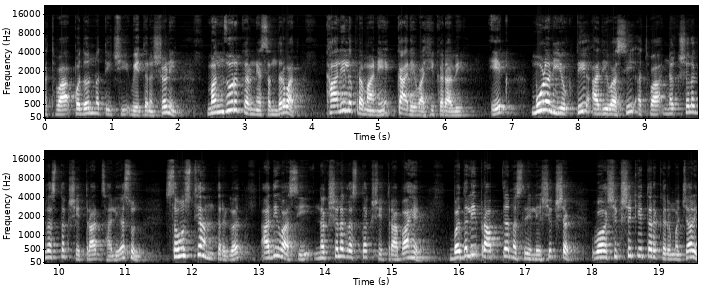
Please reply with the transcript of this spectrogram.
अथवा पदोन्नतीची वेतन श्रेणी मंजूर करण्यासंदर्भात खालीलप्रमाणे कार्यवाही करावी. एक मूळ नियुक्ती आदिवासी अथवा नक्षलग्रस्त क्षेत्रात झाली असून संस्थेअंतर्गत आदिवासी नक्षलग्रस्त क्षेत्राबाहेर बदली प्राप्त नसलेले शिक्षक व शिक्षकेतर कर्मचारी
